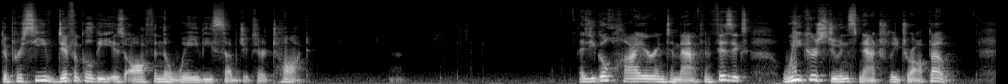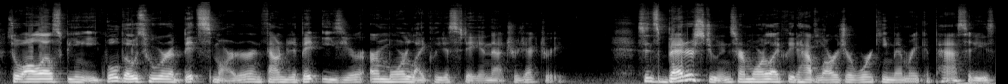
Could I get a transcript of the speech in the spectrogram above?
The perceived difficulty is often the way these subjects are taught. As you go higher into math and physics, weaker students naturally drop out. So, all else being equal, those who are a bit smarter and found it a bit easier are more likely to stay in that trajectory. Since better students are more likely to have larger working memory capacities,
